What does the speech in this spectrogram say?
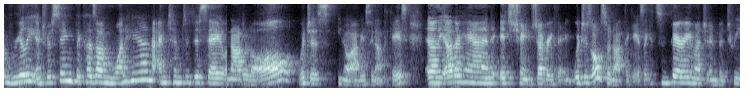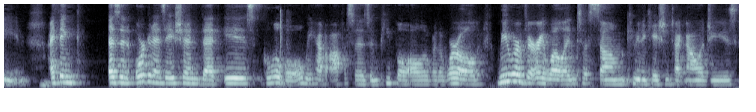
really interesting because on one hand, I'm tempted to say not at all, which is, you know, obviously not the case. And on the other hand, it's changed everything, which is also not the case. Like it's very much in between. Mm-hmm. I think as an organization that is global, we have offices and people all over the world. We were very well into some communication technologies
